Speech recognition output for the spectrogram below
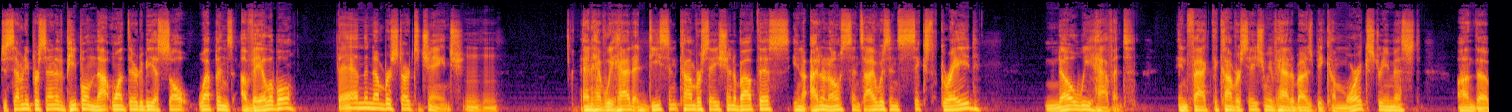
Do 70% of the people not want there to be assault weapons available? Then the numbers start to change. Mm-hmm. And have we had a decent conversation about this? You know, I don't know, since I was in sixth grade? No, we haven't. In fact, the conversation we've had about it has become more extremist on the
